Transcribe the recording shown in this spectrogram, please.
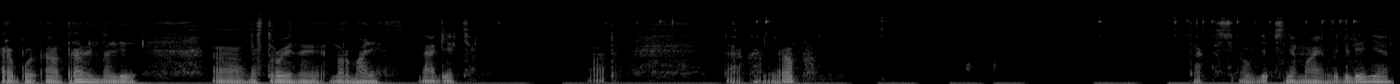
рабо а, правильно ли а, настроены нормали на объекте? Вот. так unwrap. Так снимаем выделение.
